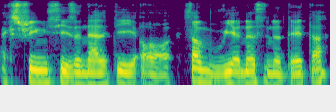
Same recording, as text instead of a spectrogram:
extreme seasonality or some weirdness in the data.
